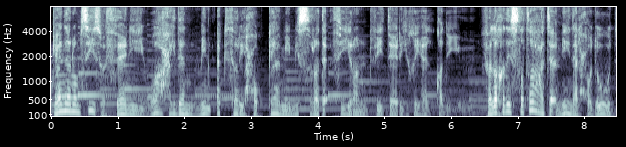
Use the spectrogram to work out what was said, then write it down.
كان رمسيس الثاني واحدا من أكثر حكام مصر تأثيرا في تاريخها القديم. فلقد استطاع تأمين الحدود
